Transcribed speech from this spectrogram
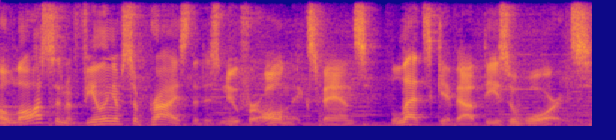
A loss and a feeling of surprise that is new for all Knicks fans. Let's give out these awards.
